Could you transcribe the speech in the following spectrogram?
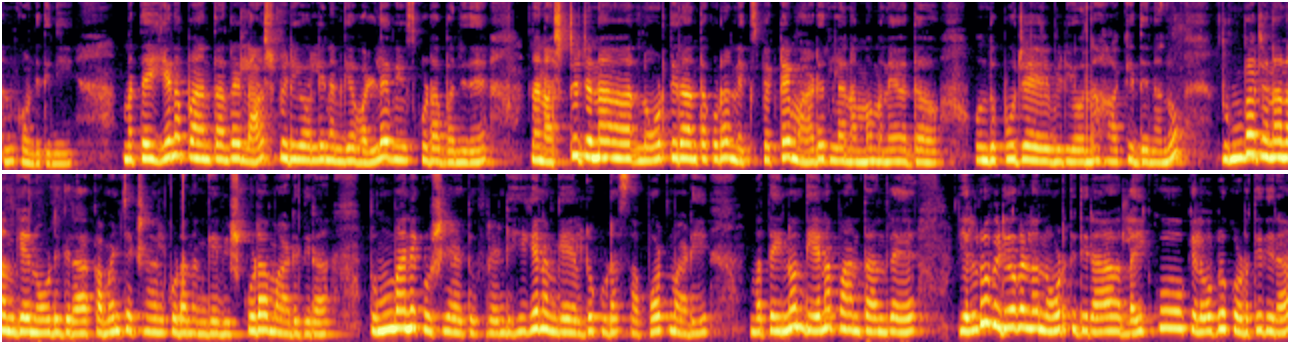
ಅಂದ್ಕೊಂಡಿದ್ದೀನಿ ಮತ್ತು ಏನಪ್ಪ ಅಂತಂದರೆ ಲಾಸ್ಟ್ ವಿಡಿಯೋಲ್ಲಿ ನನಗೆ ಒಳ್ಳೆ ವ್ಯೂಸ್ ಕೂಡ ಬಂದಿದೆ. ನಾನು ಅಷ್ಟು ಜನ ನೋಡ್ತೀರಾ ಅಂತ ಕೂಡ ಎಕ್ಸ್ಪೆಕ್ಟೇ ಮಾಡಿರಲಿಲ್ಲ ನಮ್ಮ ಮನೆಯದ ಒಂದು ಪೂಜೆ ವಿಡಿಯೋನ ಹಾಕಿದ್ದೆ ನಾನು. ತುಂಬ ಜನ ನನಗೆ ನೋಡಿದ್ದೀರಾ ಕಮೆಂಟ್ ಸೆಕ್ಷನಲ್ಲಿ ಕೂಡ ನನಗೆ ವಿಶ್ ಕೂಡ ಮಾಡಿದ್ದೀರಾ ತುಂಬಾ ಖುಷಿ ಆಯಿತು ಫ್ರೆಂಡ್ ಹೀಗೆ ನನಗೆ ಎಲ್ಲರೂ ಕೂಡ ಸಪೋರ್ಟ್ ಮಾಡಿ. ಮತ್ತು ಇನ್ನೊಂದು ಏನಪ್ಪ ಅಂತ ಅಂದರೆ ಎಲ್ಲರೂ ವಿಡಿಯೋಗಳನ್ನ ನೋಡ್ತಿದ್ದೀರಾ ಲೈಕು ಕೆಲವೊಬ್ಬರು ಕೊಡ್ತಿದ್ದೀರಾ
